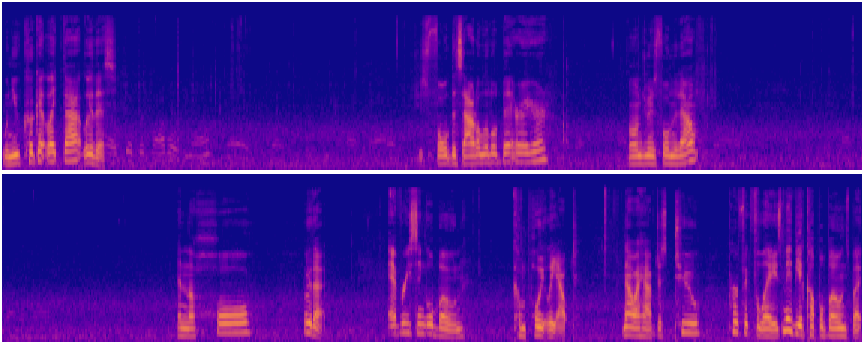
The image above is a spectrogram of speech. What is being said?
when you cook it like that, look at this. Just fold this out a little bit right here. All I'm doing is folding it out. And the whole, look at that. Every single bone completely out. Now I have just two perfect fillets, maybe a couple bones, but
